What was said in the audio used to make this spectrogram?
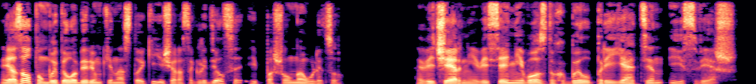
Я залпом выпил обе рюмки настойки, еще раз огляделся и пошел на улицу. Вечерний весенний воздух был приятен и свеж.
